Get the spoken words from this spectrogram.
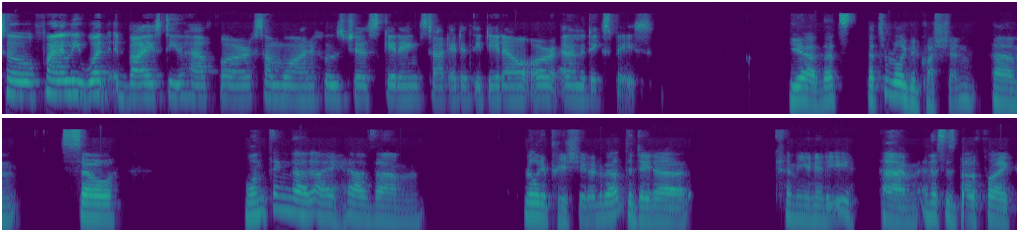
So finally, what advice do you have for someone who's just getting started in the data or analytics space? Yeah, that's that's a really good question. Um, so one thing that I have um, really appreciated about the data community, um, and this is both like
